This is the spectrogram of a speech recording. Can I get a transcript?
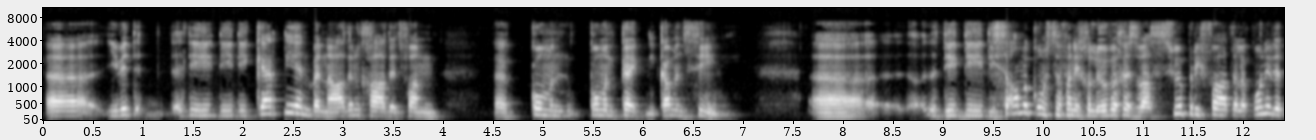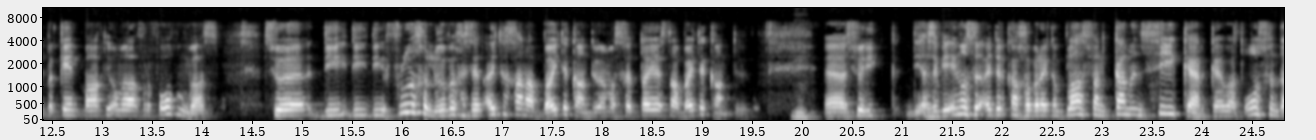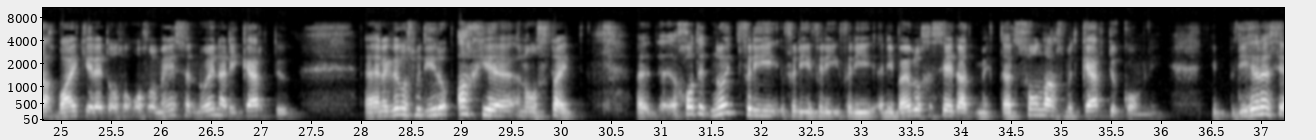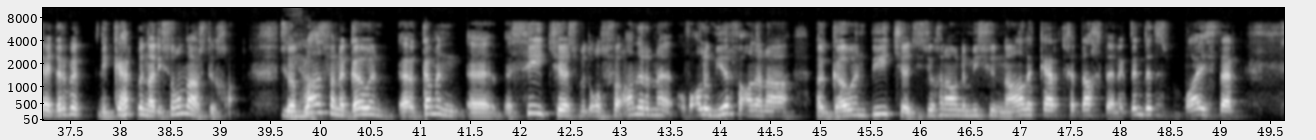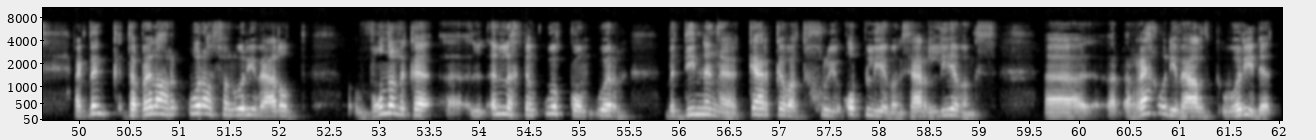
uh jy weet die die die kerk nie 'n benadering gehad het van uh kom en kom en kyk nie, kom en sien nie. Uh die die die samekomste van die gelowiges was so privaat, hulle kon nie dit bekend maak nie omdat daar vervolging was. So die die die vroeë gelowiges het uitgegaan na buitekant toe en was getuies na buitekant toe. Uh so die, die as ek die Engelse uitdrukking kan gebruik in plaas van come and see kerke wat ons vandag baie keer het ons ons wil mense nooi na die kerk toe. Uh, en ek dink ons moet hierop ag gee in ons tyd. Uh, God het nooit vir die vir die vir die vir die in die Bybel gesê dat dat Sondags moet kerk toe kom nie. Die, die Here sê uitdruklik die kerk moet na die sondaars toe gaan. So in ja. plaas van 'n go and uh, come and uh, see church moet ons verander na of al hoe meer verander na 'n go and be church, die sogenaamde missionale kerk gedagte en ek dink dit is baie sterk. Ek dink terwyl daar oral van oor die wêreld wonderlike uh, inligting ook kom oor bedieninge, kerke wat groei, oplewings, herlewings uh reg oor die wêreld hoor jy dit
